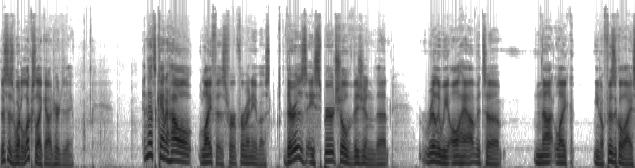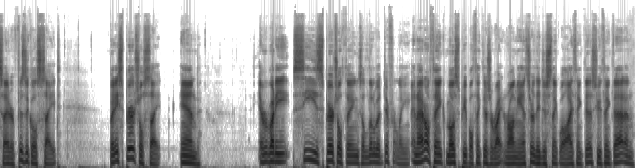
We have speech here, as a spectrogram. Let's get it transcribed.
this is what it looks like out here today. And that's kind of how life is for for many of us. There is a spiritual vision that really we all have. It's a not like you know physical eyesight or physical sight but a spiritual sight. And everybody sees spiritual things a little bit differently. And I don't think most people think there's a right and wrong answer. They just think, well, I think this, you think that, and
